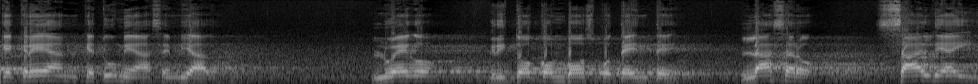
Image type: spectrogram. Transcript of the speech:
que crean que tú me has enviado. Luego gritó con voz potente, Lázaro, sal de ahí.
